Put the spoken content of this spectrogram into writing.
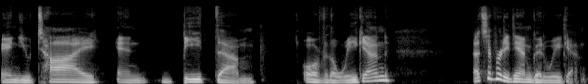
and you tie and beat them over the weekend, that's a pretty damn good weekend.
